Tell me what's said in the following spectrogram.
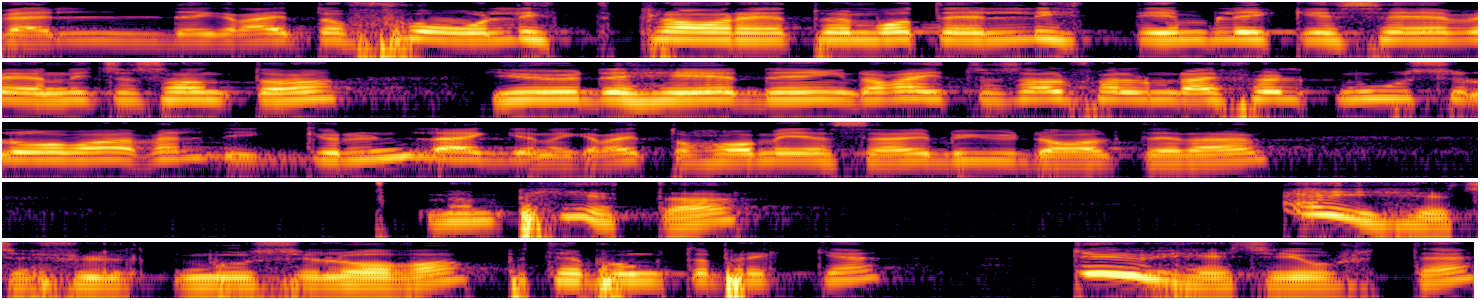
veldig greit å få litt klarhet, på en måte, litt innblikk i CV-en. ikke sant da? Jødehedning. Da vet vi iallfall om de har fulgt Moselova. Veldig grunnleggende greit å ha med seg i budet og alt det der. Men Peter jeg har ikke fulgt Moselova til punkt og prikke. Du har ikke gjort det.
